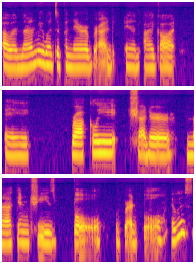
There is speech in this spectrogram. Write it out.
Oh, and then we went to Panera Bread, and I got a broccoli cheddar mac and cheese bowl bread bowl. It was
